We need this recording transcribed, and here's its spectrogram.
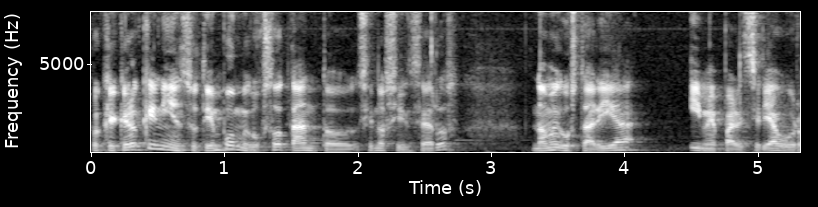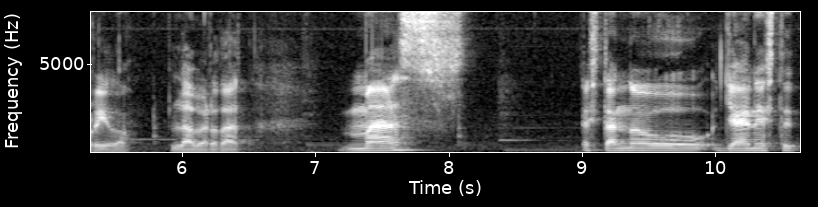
Porque creo que ni en su tiempo me gustó tanto, siendo sinceros. No me gustaría y me parecería aburrido, la verdad. Más estando ya en este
